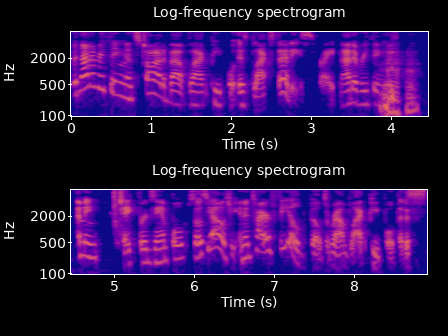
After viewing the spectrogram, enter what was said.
but not everything that's taught about Black people is Black studies, right? Not everything. Mm-hmm. I mean, take, for example, sociology, an entire field built around Black people that is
